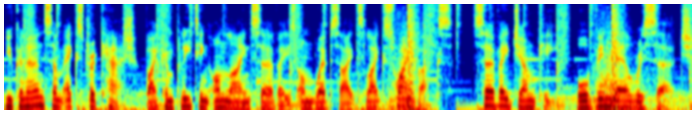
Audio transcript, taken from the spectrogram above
You can earn some extra cash by completing online surveys on websites like Swagbucks, Survey Junkie, or Vindale Research.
